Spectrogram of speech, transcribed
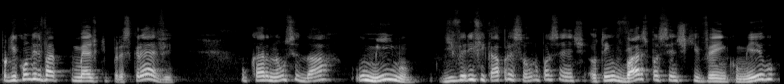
Porque quando ele vai para o médico que prescreve, o cara não se dá o mínimo de verificar a pressão no paciente. Eu tenho vários pacientes que vêm comigo,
